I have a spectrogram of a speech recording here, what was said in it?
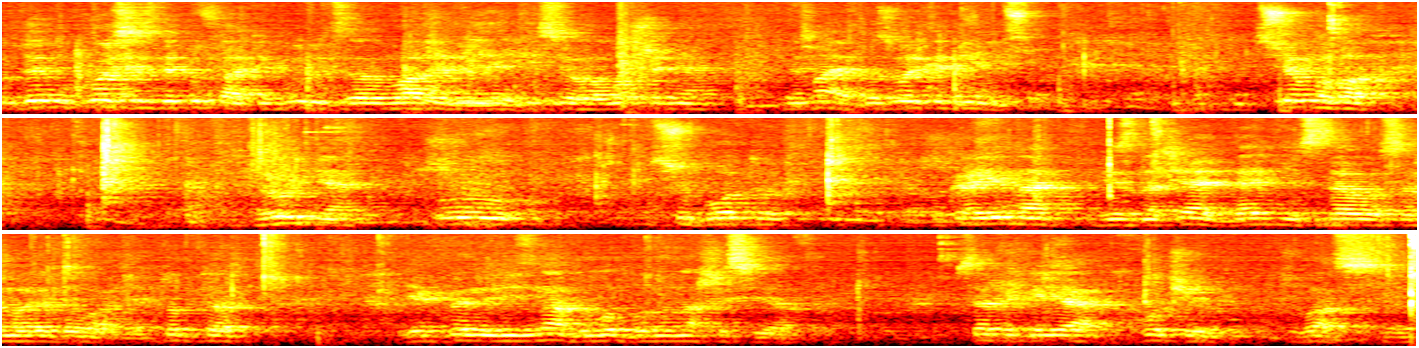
У когось із депутатів будуть зауваження, якісь оголошення. Немає. Дозвольте мені. 7 грудня у суботу Україна відзначає День місцевого самоврядування. Тобто, якби не війна, було б воно наше свято. Все-таки я хочу вас, е,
